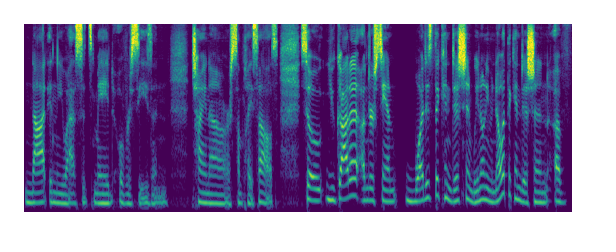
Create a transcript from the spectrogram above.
not in the US, it's made overseas in China or someplace else. So you got to understand what is the condition. We don't even know what the condition of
